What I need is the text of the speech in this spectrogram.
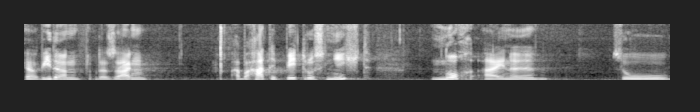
erwidern oder sagen, aber hatte Petrus nicht noch eine so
